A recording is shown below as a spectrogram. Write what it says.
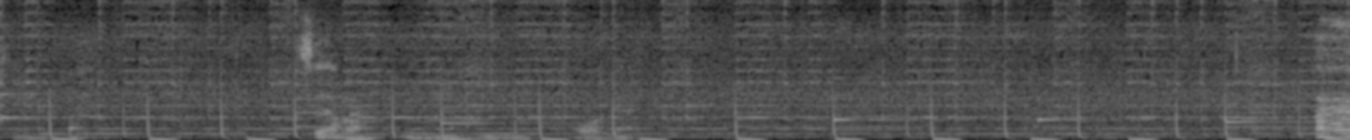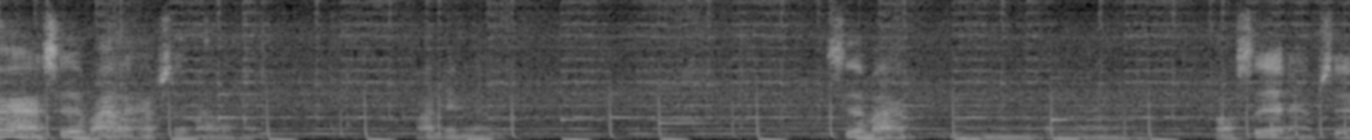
เคป่ะเสื้อมา อืมโหดนะอ่าเสื้อมาแล้วครับ เสื้อมาแล้วครับ มาหนึ่งแล้ว เสื้อมาครับอืมไม่มานะครับขอเสื้อนะครับเสื้อ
